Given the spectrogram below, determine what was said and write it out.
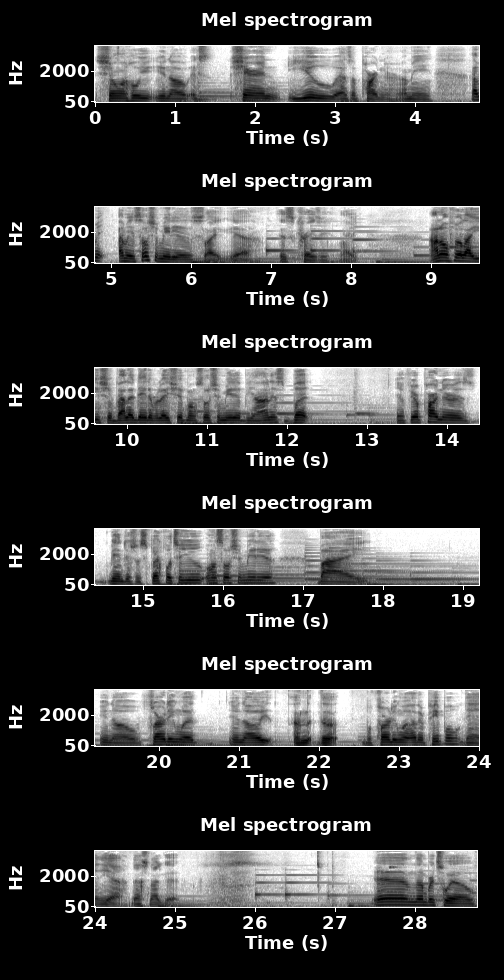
showing who you, know ex- sharing you as a partner. I mean. I mean, I mean, social media is like, yeah, it's crazy. Like, I don't feel like you should validate a relationship on social media, be honest. But if your partner is being disrespectful to you on social media by, you know, flirting with, you know, the flirting with other people, then yeah, that's not good. And number twelve,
